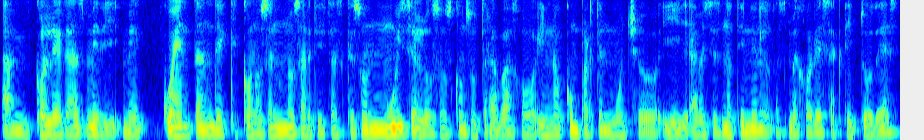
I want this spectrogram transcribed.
a mis colegas me, me cuentan de que conocen unos artistas que son muy celosos con su trabajo y no comparten mucho y a veces no tienen las mejores actitudes.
